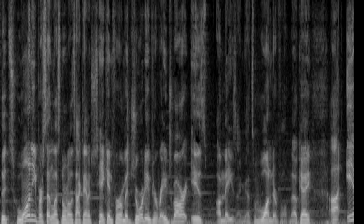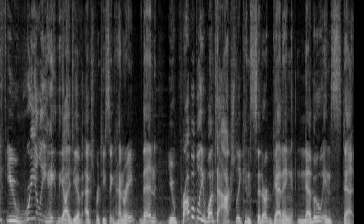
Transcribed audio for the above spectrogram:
the 20 percent less normal attack damage taken for a majority of your rage bar is amazing. That's wonderful okay? Uh, if you really hate the idea of expertising Henry then you probably want to actually consider getting Nebu instead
